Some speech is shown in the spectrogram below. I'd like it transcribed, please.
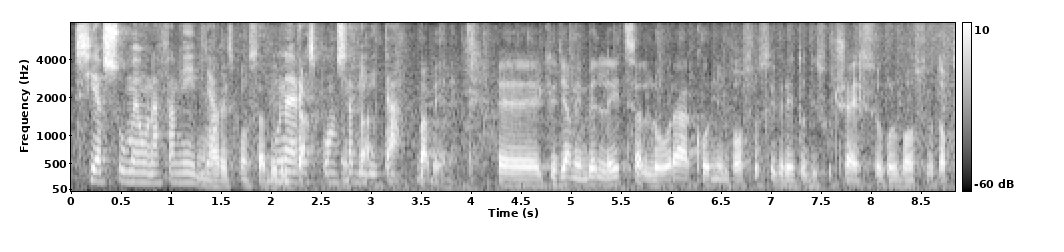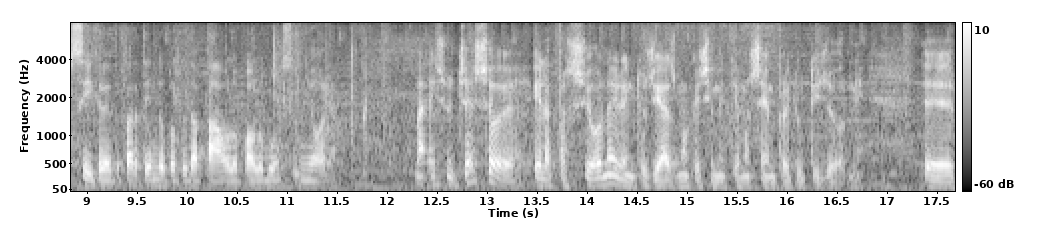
si assume una famiglia. Una responsabilità. Una responsabilità. Va bene. Eh, chiudiamo in bellezza allora con il vostro segreto di successo, col vostro top secret, partendo proprio da Paolo, Paolo Bonsignore. Ma il successo è, è la passione e l'entusiasmo che ci mettiamo sempre tutti i giorni. Eh,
